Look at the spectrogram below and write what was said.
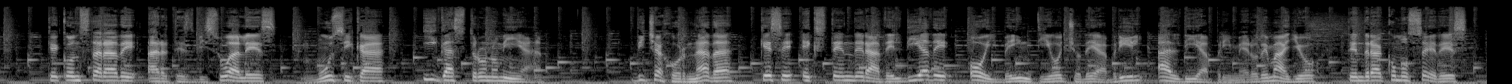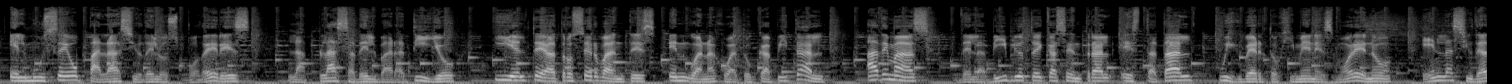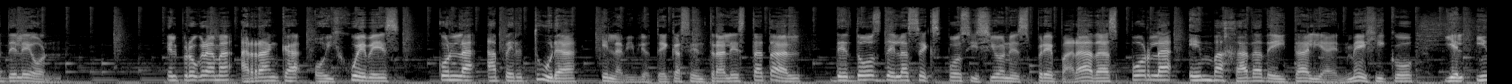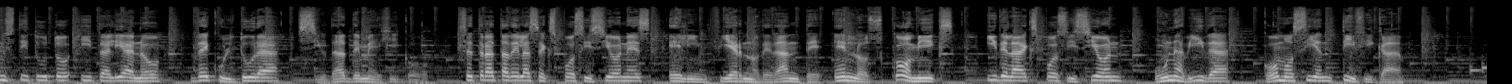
que constará de artes visuales, música y gastronomía. Dicha jornada, que se extenderá del día de hoy 28 de abril al día 1 de mayo, tendrá como sedes el Museo Palacio de los Poderes, la Plaza del Baratillo y el Teatro Cervantes en Guanajuato Capital, además de la Biblioteca Central Estatal Wigberto Jiménez Moreno en la ciudad de León. El programa arranca hoy jueves con la apertura en la Biblioteca Central Estatal de dos de las exposiciones preparadas por la Embajada de Italia en México y el Instituto Italiano de Cultura Ciudad de México. Se trata de las exposiciones El infierno de Dante en los cómics y de la exposición Una vida como científica.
